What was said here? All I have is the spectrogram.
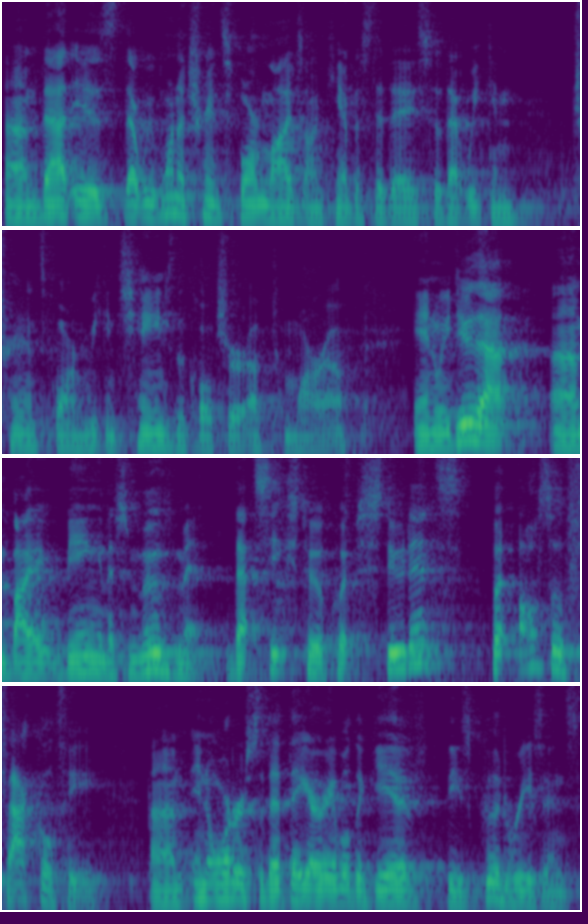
Um, that is, that we want to transform lives on campus today so that we can transform, we can change the culture of tomorrow. And we do that um, by being this movement that seeks to equip students, but also faculty, um, in order so that they are able to give these good reasons,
